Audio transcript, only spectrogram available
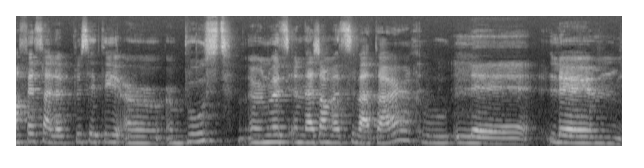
en fait, ça a plus été un, un boost, un, un agent motivateur ou? Le, le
